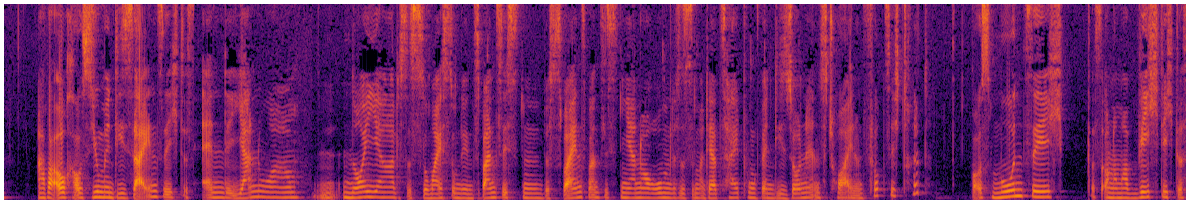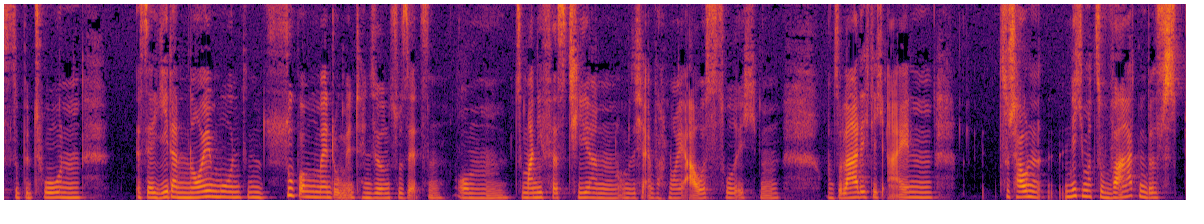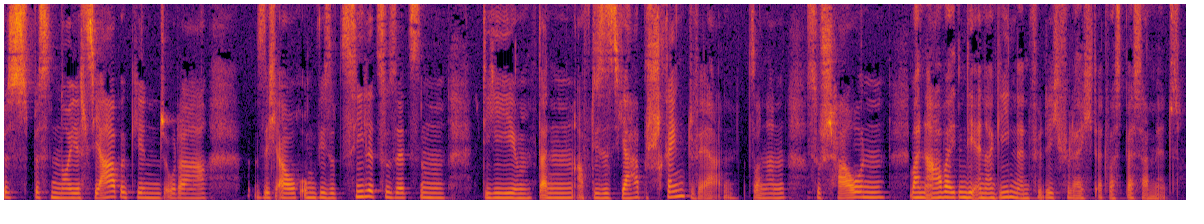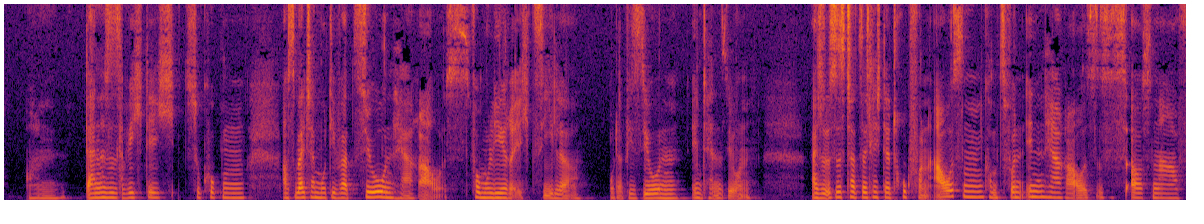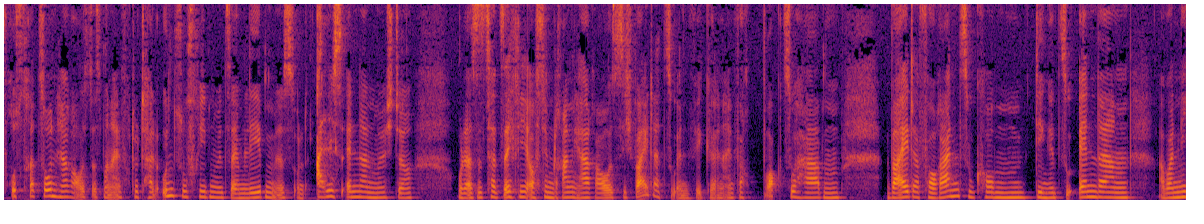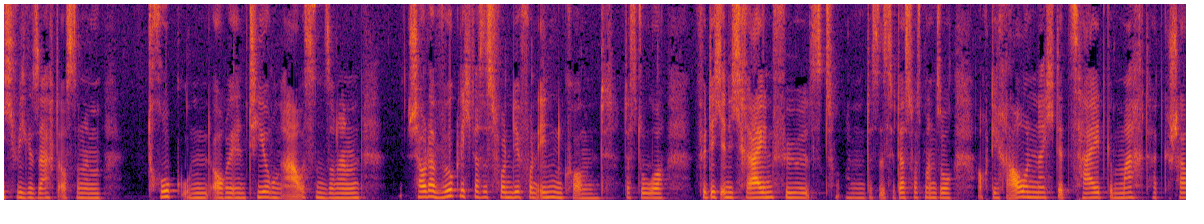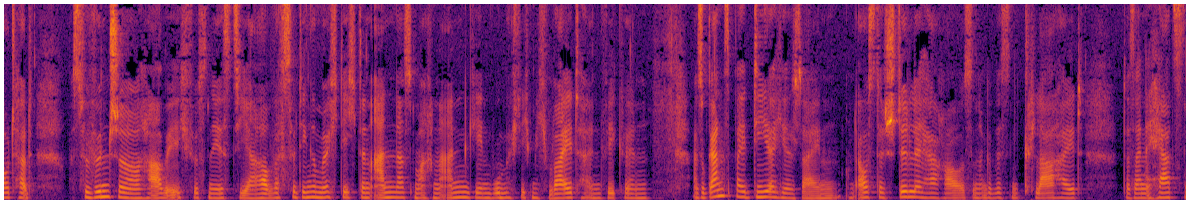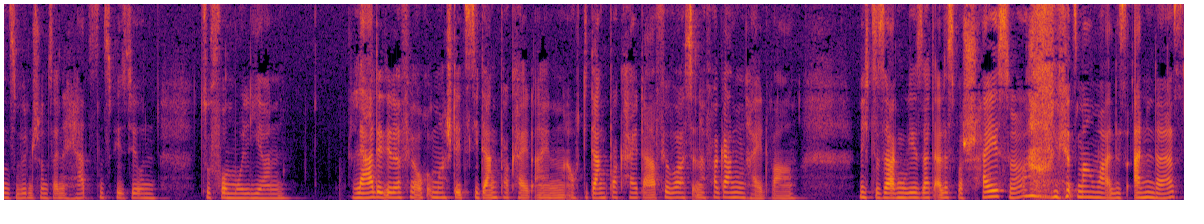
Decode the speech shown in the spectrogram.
Aber auch aus Human Design Sicht ist Ende Januar Neujahr, das ist so meist um den 20. bis 22. Januar rum, das ist immer der Zeitpunkt, wenn die Sonne ins Tor 41 tritt. Aus Mondsicht, das ist auch nochmal wichtig, das zu betonen, ist ja jeder Neumond ein super Moment, um Intention zu setzen, um zu manifestieren, um sich einfach neu auszurichten. Und so lade ich dich ein, zu schauen, nicht immer zu warten, bis, bis, bis ein neues Jahr beginnt oder sich auch irgendwie so Ziele zu setzen, die dann auf dieses Jahr beschränkt werden, sondern zu schauen, wann arbeiten die Energien denn für dich vielleicht etwas besser mit. Und dann ist es wichtig zu gucken, aus welcher Motivation heraus formuliere ich Ziele oder Visionen, Intentionen. Also ist es tatsächlich der Druck von außen, kommt es von innen heraus, ist es aus einer Frustration heraus, dass man einfach total unzufrieden mit seinem Leben ist und alles ändern möchte. Oder ist es tatsächlich aus dem Drang heraus, sich weiterzuentwickeln, einfach Bock zu haben, weiter voranzukommen, Dinge zu ändern, aber nicht, wie gesagt, aus so einem Druck und Orientierung außen, sondern schau da wirklich, dass es von dir von innen kommt, dass du für dich in dich reinfühlst. Und das ist ja das, was man so auch die rauen Nächte Zeit gemacht hat, geschaut hat, was für Wünsche habe ich fürs nächste Jahr, was für Dinge möchte ich denn anders machen, angehen, wo möchte ich mich weiterentwickeln. Also ganz bei dir hier sein und aus der Stille heraus in einer gewissen Klarheit da seine Herzenswünsche und seine Herzensvision zu formulieren lade dir dafür auch immer stets die Dankbarkeit ein, auch die Dankbarkeit dafür, was in der Vergangenheit war. Nicht zu sagen, wie gesagt, alles war scheiße und jetzt machen wir alles anders.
